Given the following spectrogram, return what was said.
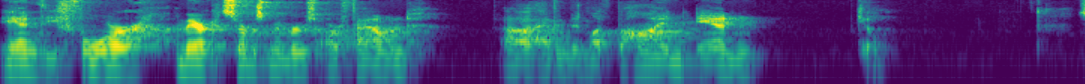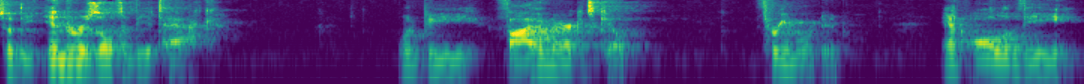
And the four American service members are found uh, having been left behind and killed. So the end result of the attack would be five Americans killed, three wounded, and all of the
